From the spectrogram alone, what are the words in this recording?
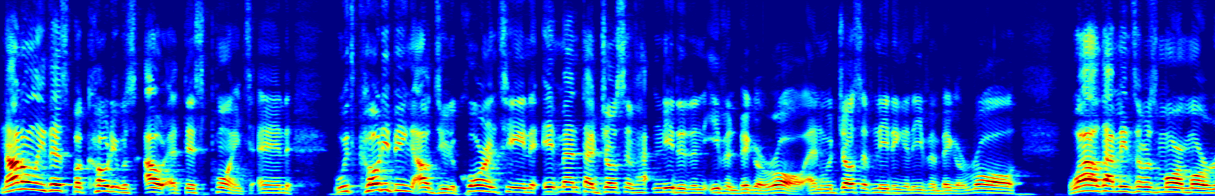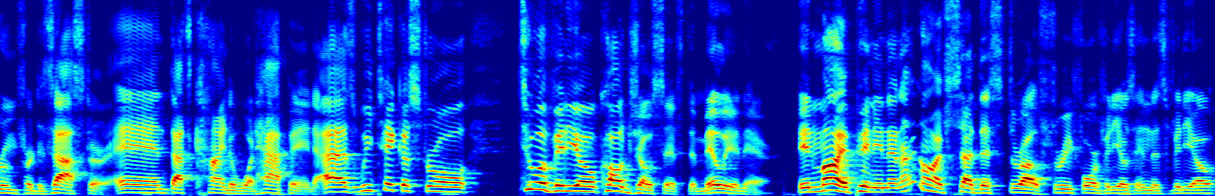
not only this, but Cody was out at this point, and with Cody being out due to quarantine, it meant that Joseph needed an even bigger role. And with Joseph needing an even bigger role, well, that means there was more and more room for disaster. And that's kind of what happened as we take a stroll to a video called Joseph the Millionaire. In my opinion, and I know I've said this throughout three, four videos in this video,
